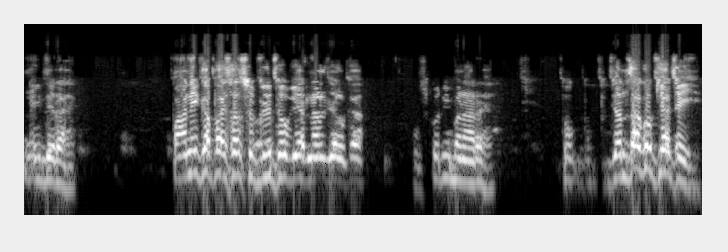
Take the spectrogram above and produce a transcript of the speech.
नहीं दे रहा है। पानी का पैसा स्वीकृत हो गया, नल जल का, उसको नहीं बना रहे। तो जनता को क्या चाहिए?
